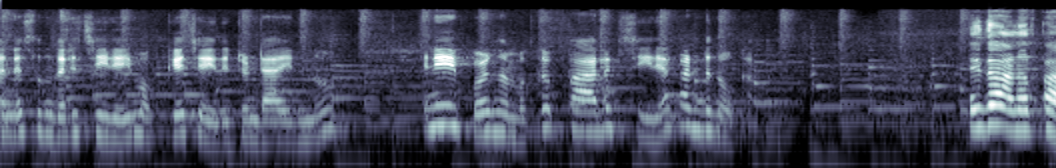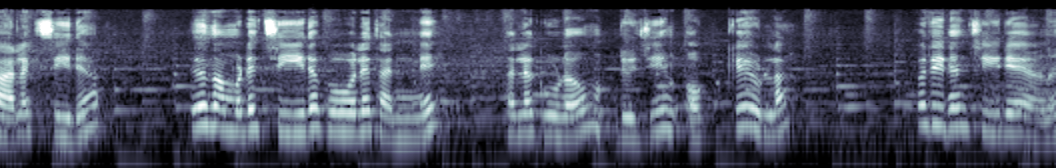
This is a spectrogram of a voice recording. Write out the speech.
തന്നെ സുന്ദരി ചീരയും ഒക്കെ ചെയ്തിട്ടുണ്ടായിരുന്നു. ഇനി ഇപ്പോൾ നമുക്ക് പാലക് ചീര കണ്ടു നോക്കാം. ഇതാണ് പാലക് ചീര. ഇത് നമ്മുടെ ചീര പോലെ തന്നെ നല്ല ഗുണവും രുചിയും ഒക്കെയുള്ള ഒരിനം ചീരയാണ്.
